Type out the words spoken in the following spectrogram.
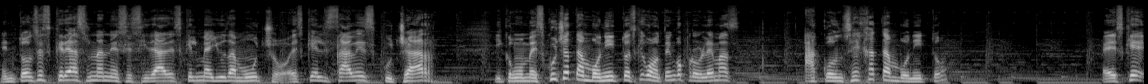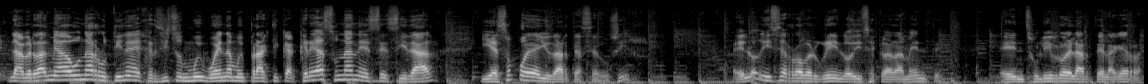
Entonces creas una necesidad. Es que él me ayuda mucho. Es que él sabe escuchar. Y como me escucha tan bonito, es que cuando tengo problemas, aconseja tan bonito. Es que la verdad me ha dado una rutina de ejercicios muy buena, muy práctica. Creas una necesidad y eso puede ayudarte a seducir. Él lo dice Robert Greene, lo dice claramente en su libro El arte de la guerra.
